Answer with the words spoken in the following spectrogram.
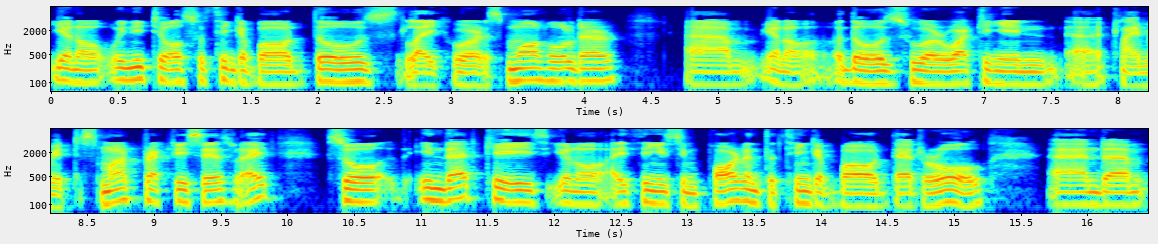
you know we need to also think about those like who are smallholder um, you know those who are working in uh, climate smart practices right? So in that case you know i think it's important to think about that role. And um,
